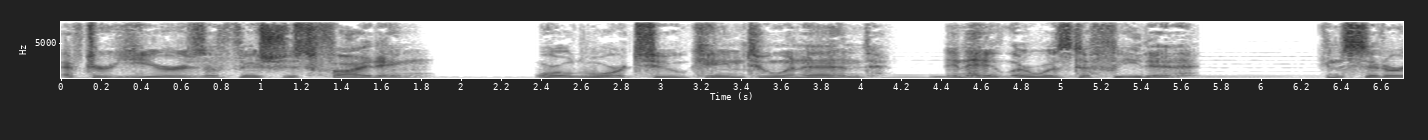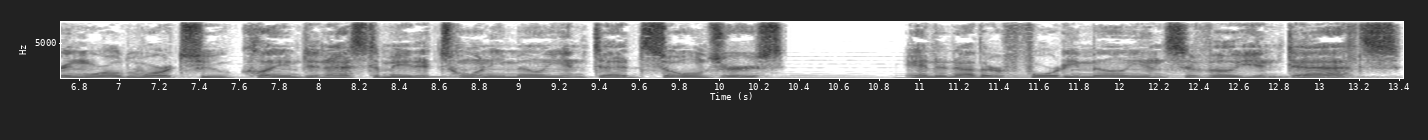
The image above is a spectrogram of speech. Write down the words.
After years of vicious fighting, World War II came to an end, and Hitler was defeated. Considering World War II claimed an estimated 20 million dead soldiers and another 40 million civilian deaths,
